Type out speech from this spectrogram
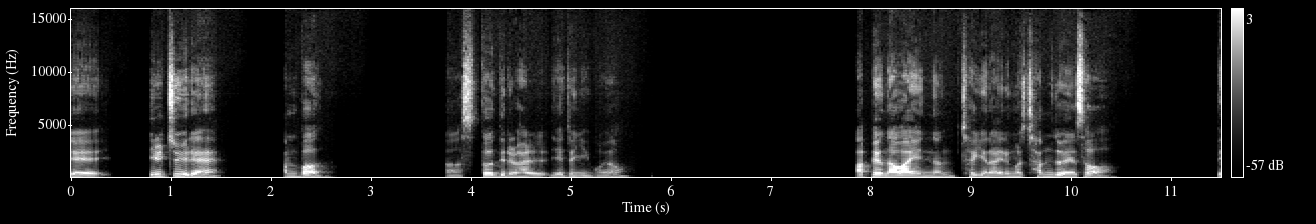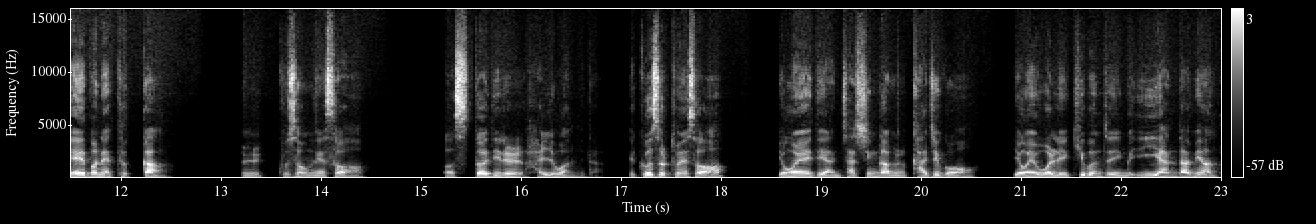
예, 일주일에 한번 어, 스터디를 할 예정이고요. 앞에 나와 있는 책이나 이런 것을 참조해서 네 번의 특강을 구성해서 어, 스터디를 하려고 합니다. 그것을 통해서 영어에 대한 자신감을 가지고 영어의 원리 기본적인 걸 이해한다면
